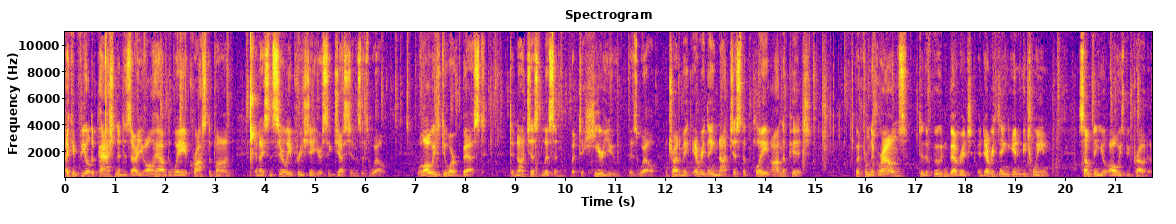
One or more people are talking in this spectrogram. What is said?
I can feel the passion and desire you all have the way across the pond, and I sincerely appreciate your suggestions as well. We'll always do our best to not just listen, but to hear you as well, and try to make everything not just the play on the pitch, but from the grounds to the food and beverage and everything in between, something you'll always be proud of.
